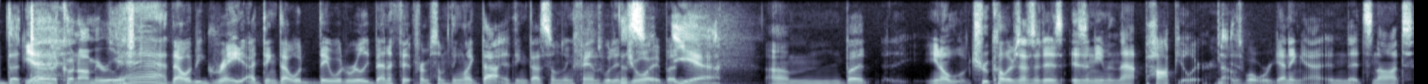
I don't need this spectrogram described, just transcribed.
that Yeah. uh, Konami released. Yeah, that would be great. I think that would they would really benefit from something like that. I think that's something fans would That's- enjoy. But yeah, um, but you know, True Colors as it is isn't even that popular. No. Is what we're getting at, and it's not.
